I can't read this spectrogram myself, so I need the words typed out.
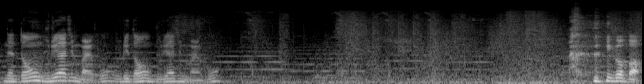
근데 너무 무리하진 말고, 우리 너무 무리하진 말고. 이거 봐.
